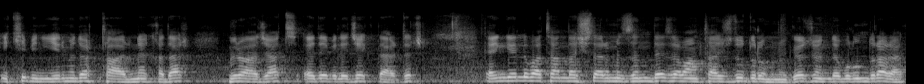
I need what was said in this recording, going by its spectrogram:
2024 tarihine kadar müracaat edebileceklerdir. Engelli vatandaşlarımızın dezavantajlı durumunu göz önünde bulundurarak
